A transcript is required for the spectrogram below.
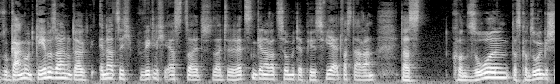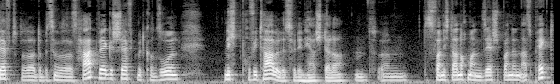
so gang und gäbe sein und da ändert sich wirklich erst seit, seit der letzten Generation mit der PS4 etwas daran, dass Konsolen, das Konsolengeschäft oder beziehungsweise das Hardwaregeschäft mit Konsolen nicht profitabel ist für den Hersteller. Und ähm, das fand ich da nochmal einen sehr spannenden Aspekt,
